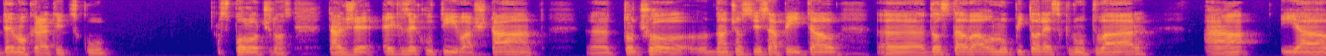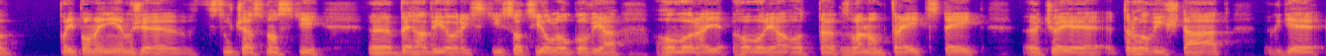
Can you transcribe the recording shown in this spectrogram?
demokratickú spoločnosť. Takže exekutíva, štát, e, to, čo, na čo ste sa pýtal, e, dostáva onú pitoresknú tvár, a ja pripomeniem, že v súčasnosti e, behavioristi, sociológovia hovoria, hovoria o tzv. trade state, e, čo je trhový štát, kde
